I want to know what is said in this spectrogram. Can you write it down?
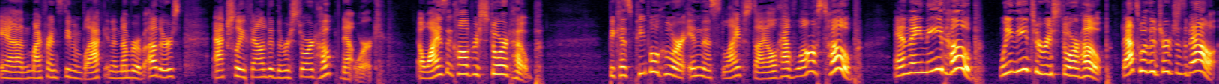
and my friend Stephen Black and a number of others actually founded the Restored Hope Network. And why is it called Restored Hope? Because people who are in this lifestyle have lost hope and they need hope. We need to restore hope. That's what the church is about.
